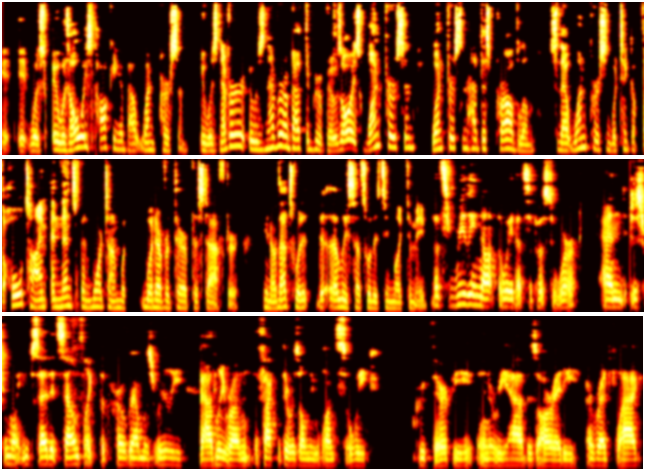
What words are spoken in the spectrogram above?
It, it was, it was always talking about one person. It was never, it was never about the group. It was always one person one person had this problem so that one person would take up the whole time and then spend more time with whatever therapist after. You know, that's what it, at least that's what it seemed like to me. that's really not the way that's supposed to work. And just from what you've said, it sounds like the program was really badly run. The fact that there was only once a week group therapy in a rehab is already a red flag.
